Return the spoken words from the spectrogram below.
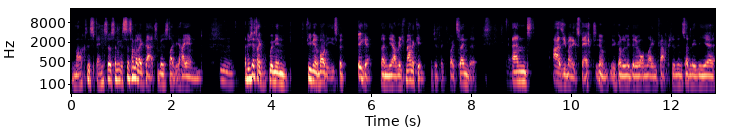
Marks and Spencer or something so something like that something slightly high end Mm. and it was just like women, female bodies, but bigger than the average mannequin, which is like quite slender. And as you might expect, you know, you've got a little bit of online traction, and then suddenly the uh,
